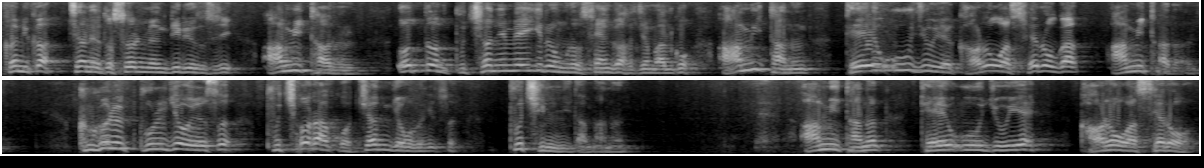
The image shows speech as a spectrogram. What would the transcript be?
그러니까 전에도 설명드렸듯이 아미타를 어떤 부처님의 이름으로 생각하지 말고 아미타는 대우주의 가로와 세로가 아미타다. 그걸 불교에서 부처라고 정경으로 해서 붙입니다마는 아미타는 대우주의 가로와 세로,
